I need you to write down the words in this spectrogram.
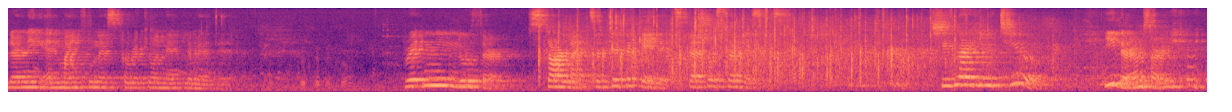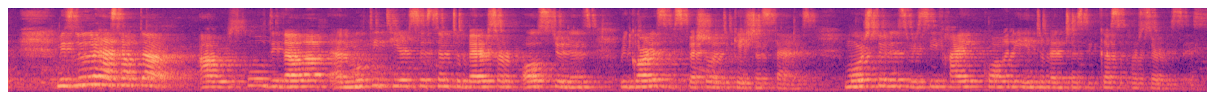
learning and mindfulness curriculum implemented. Brittany Luther, Starlight, certificated, special services. She's not here too, either, I'm sorry. Ms. Luther has helped out our school develop a multi-tier system to better serve all students regardless of special education status. More students receive high-quality interventions because of her services.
